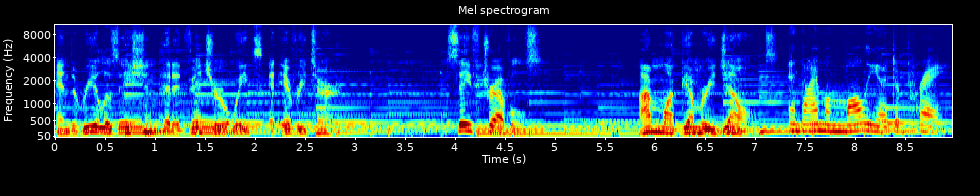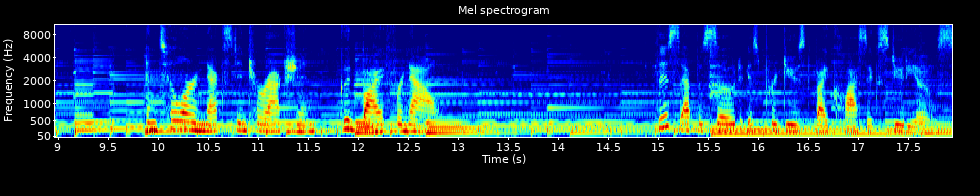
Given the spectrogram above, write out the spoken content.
and the realization that adventure awaits at every turn. Safe travels. I'm Montgomery Jones. And I'm Amalia Dupre. Until our next interaction, goodbye for now. This episode is produced by Klassic Studios.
